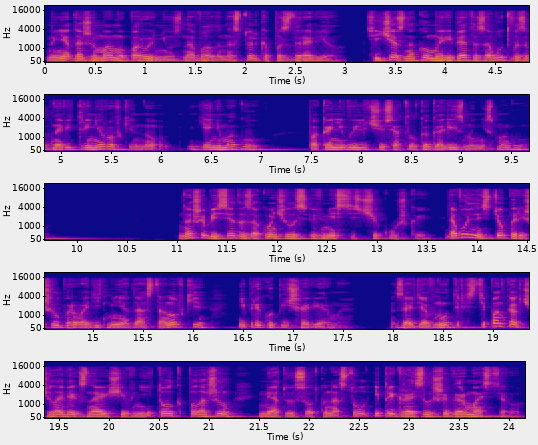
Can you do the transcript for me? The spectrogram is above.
Меня даже мама порой не узнавала, настолько поздоровел. Сейчас знакомые ребята зовут возобновить тренировки, но я не могу. Пока не вылечусь от алкоголизма, не смогу. Наша беседа закончилась вместе с чекушкой. Довольный Степа решил проводить меня до остановки и прикупить шавермы. Зайдя внутрь, Степан, как человек, знающий в ней толк, положил мятую сотку на стол и пригрозил шавермастеру,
